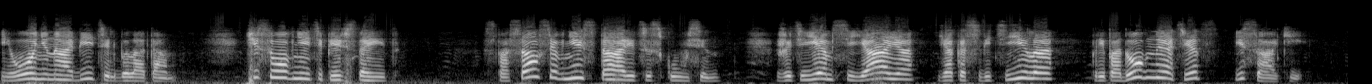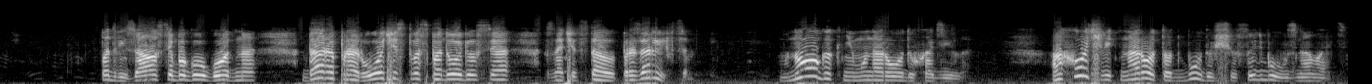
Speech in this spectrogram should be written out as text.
Ионина обитель была там. Часовня теперь стоит. Спасался в ней старец искусен. Житием сияя, яко светила, преподобный отец Исаакий. Подвязался богоугодно, дара пророчества сподобился, значит, стал прозорливцем. Много к нему народу ходило. А хочешь ведь народ от будущую судьбу узнавать.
